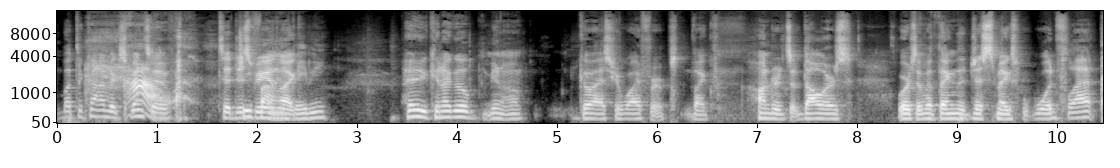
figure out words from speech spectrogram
but they're kind of expensive How? To just G5, being like, baby. hey, can I go, you know, go ask your wife for like hundreds of dollars worth of a thing that just makes wood flat?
